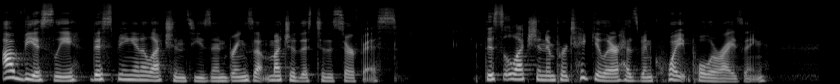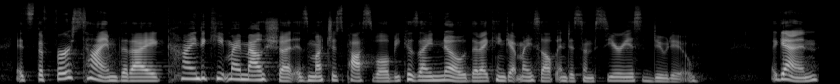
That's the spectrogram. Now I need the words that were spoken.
Obviously, this being an election season brings up much of this to the surface. This election in particular has been quite polarizing. It's the first time that I kind of keep my mouth shut as much as possible because I know that I can get myself into some serious doo doo. Again,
